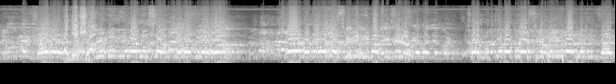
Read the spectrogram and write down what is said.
టూ మినిట్స్ సార్ అధ్యక్ష స్వీపింగ్ రిమార్క్ చేస్తారు ముఖ్యమంత్రి గారు సార్ ముఖ్యమంత్రి స్వీపింగ్ రిమార్క్ చేశారు సార్ ముఖ్యమంత్రి గారు స్వీపింగ్ రిమార్క్ చేసింది సార్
